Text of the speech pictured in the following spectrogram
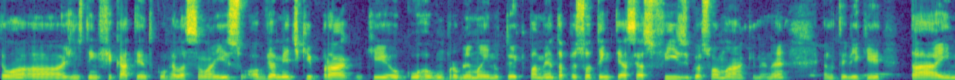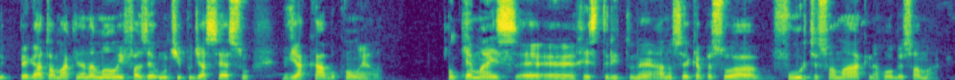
Então a, a, gente tem que ficar atento com relação a isso. Obviamente que para que ocorra algum problema aí no teu equipamento, a pessoa tem que ter acesso físico à sua máquina, né? Ela teria que estar tá aí, pegar a tua máquina na mão e fazer algum tipo de acesso via cabo com ela. O que é mais é, é, restrito, né? A não ser que a pessoa furte a sua máquina, roube a sua máquina.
